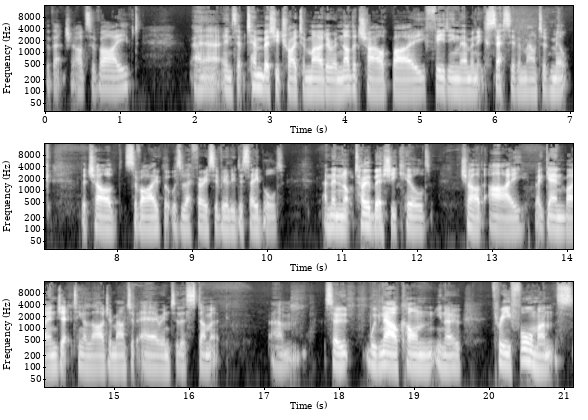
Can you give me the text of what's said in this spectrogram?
but that child survived. Uh, in September, she tried to murder another child by feeding them an excessive amount of milk. The child survived but was left very severely disabled. And then in October, she killed child I, again by injecting a large amount of air into the stomach. Um, so we've now gone, you know, three, four months,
